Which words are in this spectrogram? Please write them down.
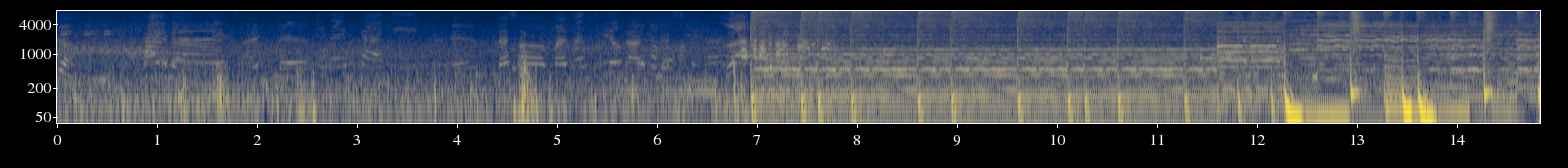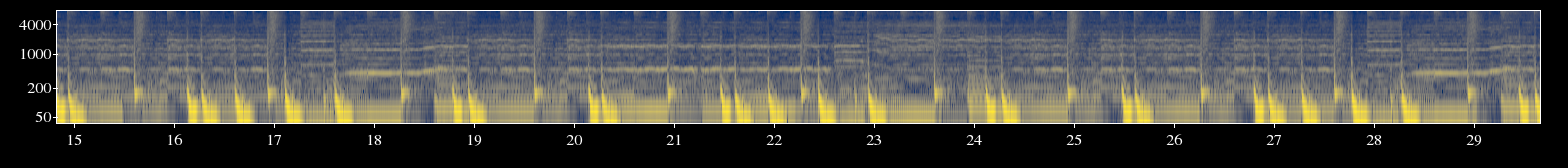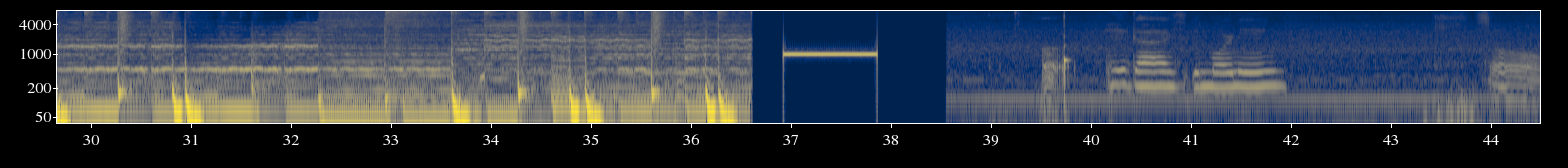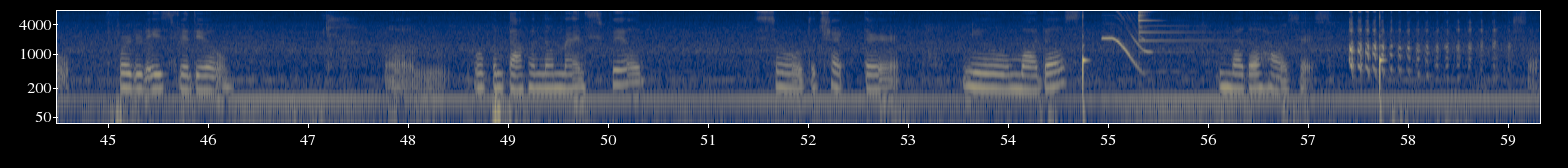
Action! Hey guys, good morning. So, for today's video, um, pupunta ako ng Mansfield. So, to check their new models, model houses. So,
